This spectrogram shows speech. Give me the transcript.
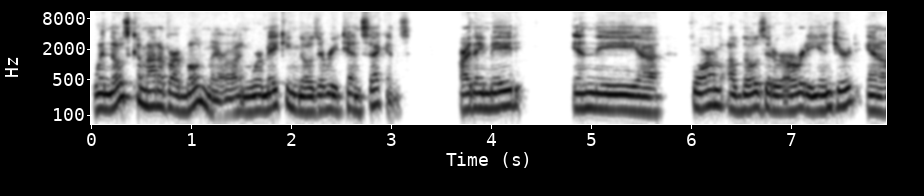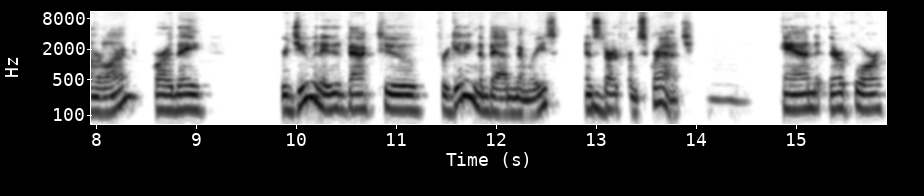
when those come out of our bone marrow, and we're making those every 10 seconds, are they made in the uh, form of those that are already injured and are alarmed, or are they rejuvenated back to forgetting the bad memories and mm. start from scratch? Mm. And therefore,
